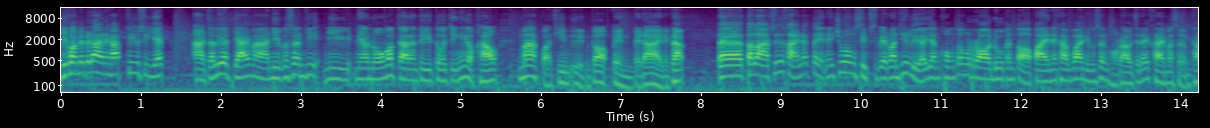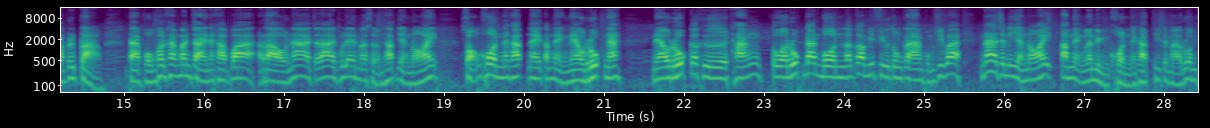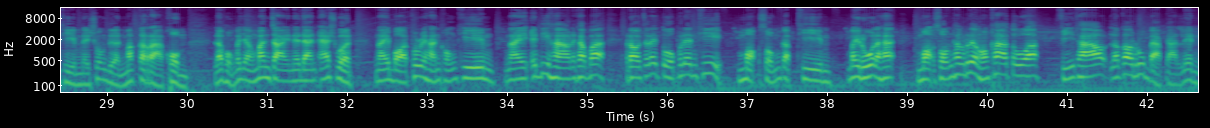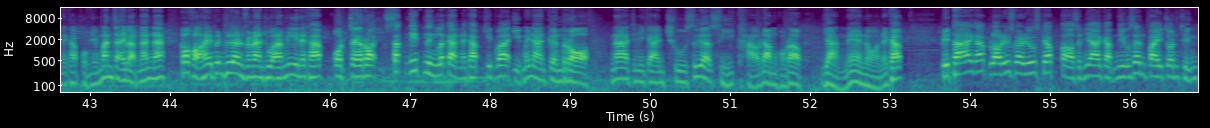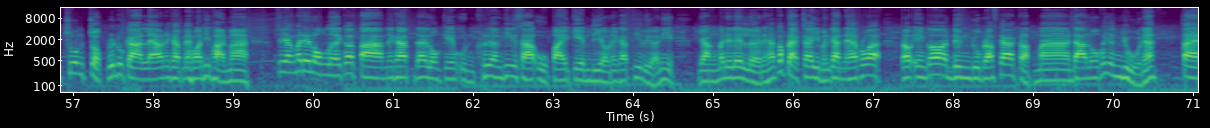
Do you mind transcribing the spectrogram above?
มีความเป็นไปได้นะครับ ที่ซีเย็กอาจจะเลือกย้ายมานิวคาสเซิลที่มีแนวโน้มว่าการันตีตัวจริงให้กับเขามากกว่าทีมอื่นก็เป็นไปได้นะครับ แต่ตลาดซื้อขายนักเตะในช่วง 10-11 วันที่เหลือยังคงต้องรอดูกันต่อไปนะครับว่านิวเซิลของเราจะได้ใครมาเสริมทัพหรือเปล่า แต่ผมค่อนข้างมั่นใจนะครับว่าเราน่าจะได้ผู้เล่นมาเสริมทัพอย่างน้อย 2 คนนะครับในตำแหน่งแนวรุกนะ แนวรุกก็คือทั้งตัวรุกด้านบน แล้วก็มิดฟิลด์ตรงกลาง ผมคิดว่าน่าจะมีอย่างน้อยตำแหน่งละหนึ่งคนนะครับที่จะมาร่วมทีมในช่วงเดือนมกราคม แล้วผมก็ยังมั่นใจในแดนแอชเวิร์ดในบอร์ดผู้บริหารของทีมในเอ็ดดี้ฮาวนะครับว่าเราจะได้ตัวผู้เล่นที่เหมาะสมกับทีม ไม่รู้แหละฮะเหมาะสมทั้งเรื่องของค่าตัวฝีเท้าแล้วก็รูปแบบการเล่นนะครับ ผมยังมั่นใจแบบนั้นนะ ก็ขอให้เพื่อนๆแฟนๆทูอาร์มี่นะครับ อดใจรออีกสักนิดหนึ่งแล้วกันนะครับ คิดว่าอีกไม่นานเกินรอ น่าจะมีการชูเสื้อสีขาวดำของเราอย่างแน่นอนนะครับ ปิดท้ายครับลอริสการิอุสครับต่อสัญญากับนิวคาสเซิลไปจนถึงช่วงจบฤดูกาลแล้วนะครับ แม้ว่าที่ผ่านมาจะยังไม่ได้ลงเลยก็ตามนะครับ ได้ลงเกมอุ่นเครื่องที่ซาอุไปเกมเดียวนะครับ ที่เหลือนี่ยังไม่ได้เล่นเลยนะฮะ ก็แปลกใจอยู่เหมือนกันนะฮะ เพราะว่าเราเองก็ดึงดูบราฟกากลับมา ดาโลก็ยังอยู่นะ แต่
